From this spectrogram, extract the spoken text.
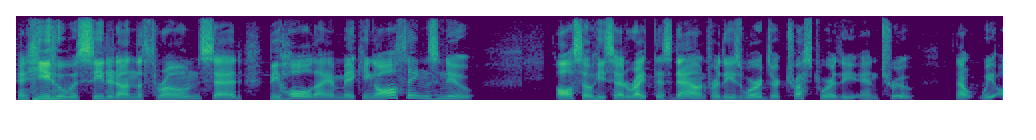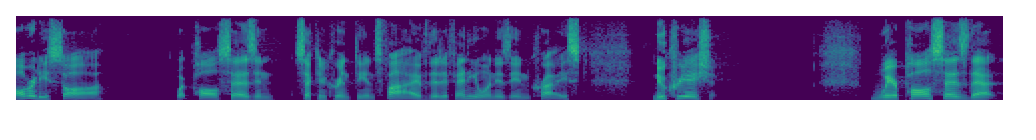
And he who was seated on the throne said, Behold, I am making all things new. Also, he said, Write this down, for these words are trustworthy and true. Now, we already saw what Paul says in 2 Corinthians 5 that if anyone is in Christ, new creation. Where Paul says that,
